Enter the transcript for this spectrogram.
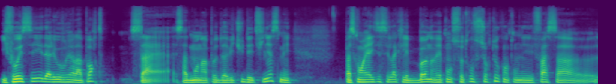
il faut essayer d'aller ouvrir la porte. Ça, ça demande un peu d'habitude et de finesse, mais parce qu'en réalité, c'est là que les bonnes réponses se trouvent, surtout quand on est face à, euh,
